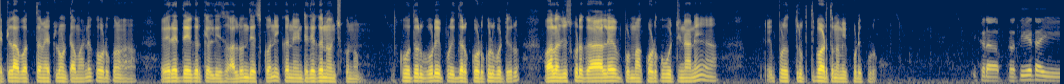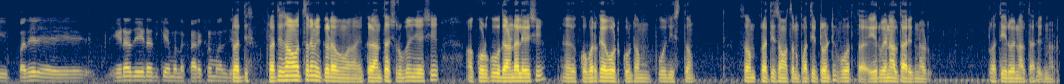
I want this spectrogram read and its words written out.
ఎట్లా బతాం ఎట్లా ఉంటామని కొడుకు వేరే దగ్గరికి వెళ్ళి తీసు- అల్లుని తెచ్చుకొని ఇక్కడ ఇంటి దగ్గరనే ఉంచుకున్నాం. కూతురు కూడా ఇప్పుడు ఇద్దరు కొడుకులు పుట్టిరు వాళ్ళని చూసుకుంటే కాలే ఇప్పుడు మా కొడుకు పుట్టినని ఇప్పుడు తృప్తి పడుతున్నాం ఇప్పుడు ఇప్పుడు ఇక్కడ ప్రతి ఏటా ఈ పదే ఏడాది ఏడాదికి ఏమన్నా కార్యక్రమాలు ప్రతి ప్రతి సంవత్సరం ఇక్కడ ఇక్కడ అంతా శుభ్రం చేసి ఆ కొడుకు దండలు వేసి ఆ, కొబ్బరికాయ కొట్టుకుంటాం పూజిస్తాం. సం- ప్రతి సంవత్సరం ప్రతి ట్వంటీ ఫోర్త్ ఇరవై నాలుగు తారీఖు నాడు. ప్రతి ఇరవై నాలుగు తారీఖు నాడు.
